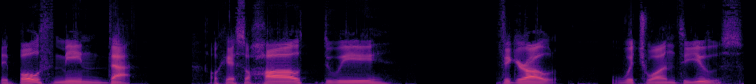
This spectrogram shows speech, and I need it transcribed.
They both mean that. Okay, so how do we figure out which one to use.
